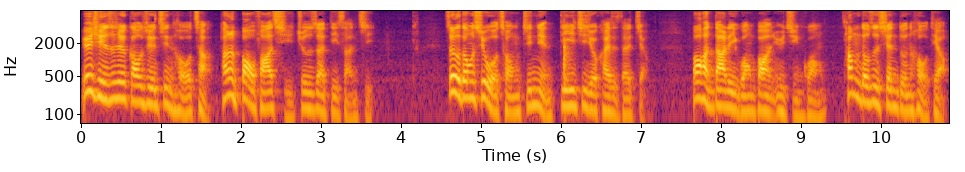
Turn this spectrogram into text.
因为其实这些高阶镜头厂，它的爆发期就是在第三季。这个东西我从今年第一季就开始在讲，包含大力光，包含玉金光，他们都是先蹲后跳。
